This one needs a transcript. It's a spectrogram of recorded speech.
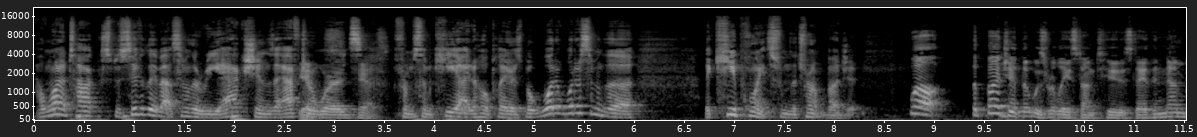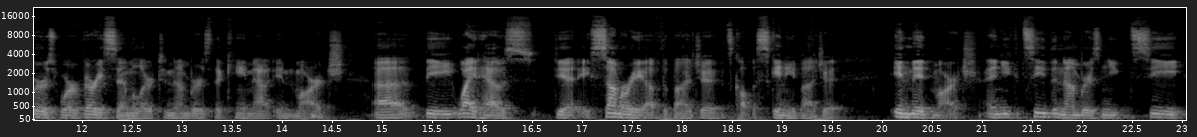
I want to talk specifically about some of the reactions afterwards yes. from some key Idaho players. But what what are some of the the key points from the Trump budget? Well, the budget that was released on Tuesday, the numbers were very similar to numbers that came out in March. Uh, the White House did a summary of the budget. It's called the skinny budget in mid March. And you could see the numbers and you could see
